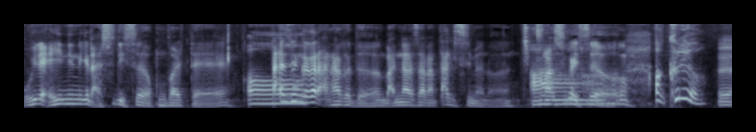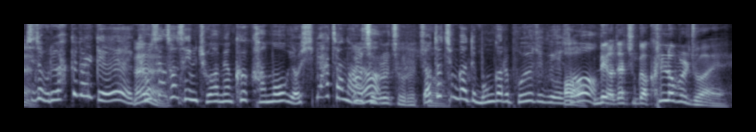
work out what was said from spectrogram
오히려 애인 있는 게 나을 수도 있어요 공부할 때. 어. 딴 생각을 안 하거든 만날 사람 딱 있으면은 집중할 아. 수가 있어요. 아 그래요. 네. 진짜 우리 가 학교 다닐 때 네. 교생 선생님 좋아하면 그 과목 열심히 하잖아요. 그렇죠, 그렇죠, 그렇죠. 여자친구한테 뭔가를 보여주기 위해서. 어, 근데 여자친구가 클럽을 좋아해.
